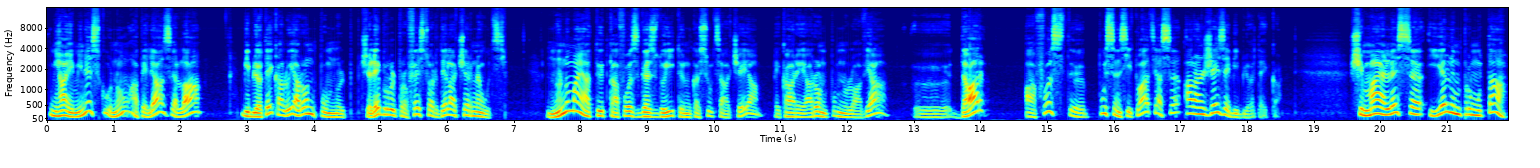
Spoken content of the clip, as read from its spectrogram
Mihai Eminescu nu apelează la biblioteca lui Aron Pumnul, celebrul profesor de la Cernăuți. Nu numai atât că a fost găzduit în căsuța aceea pe care Aron Pumnul o avea, ă, dar a fost uh, pus în situația să aranjeze biblioteca. Și mai ales să el împrumuta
